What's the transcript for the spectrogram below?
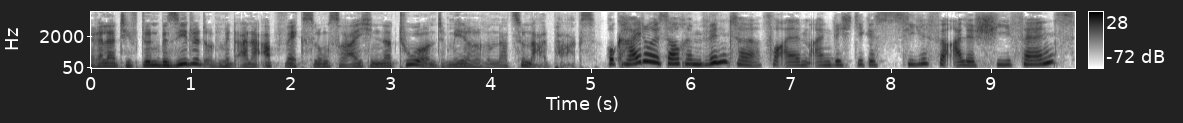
Relativ dünn besiedelt und mit einer abwechslungsreichen Natur und mehreren Nationalparks. Hokkaido ist auch im Winter vor allem ein wichtiges Ziel für alle Skifans.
